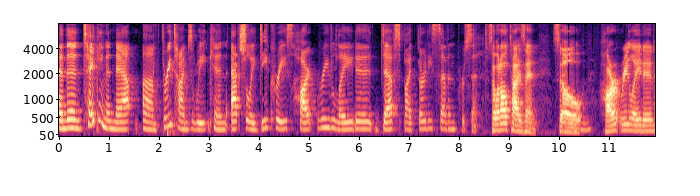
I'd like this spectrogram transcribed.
And then taking a nap um, three times a week can actually decrease heart related deaths by 37%. So it all ties in. So Mm-hmm. heart related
